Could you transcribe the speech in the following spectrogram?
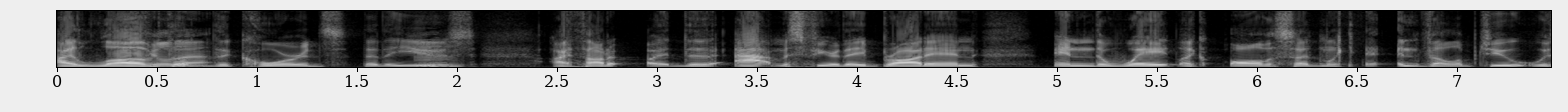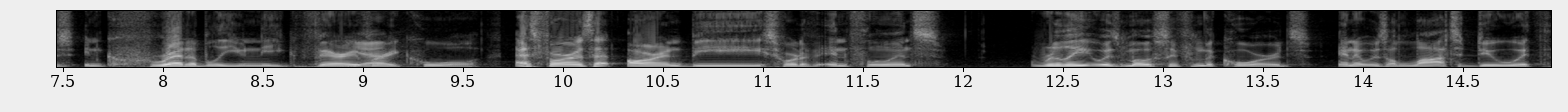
I love the, that. Mm-hmm. the chords that they used. I thought uh, the atmosphere they brought in and the way it, like all of a sudden like enveloped you was incredibly unique. Very Yeah. very cool. As far as that R and B sort of influence, really it was mostly from the chords and it was a lot to do with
